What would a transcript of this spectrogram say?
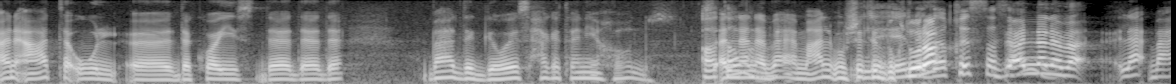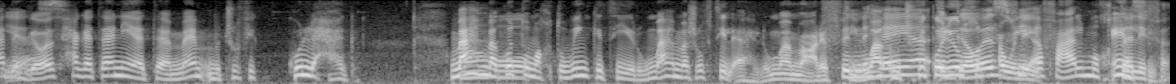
أنا قعدت أقول آه، ده كويس ده ده ده. بعد الجواز حاجة تانية خالص. آه اسالني أنا. بقى يا معلم مش أنت الدكتورة؟ ده قصة تانية. أنا بقى. لا بعد Yes. الجواز حاجة تانية تمام بتشوفي كل حاجة. مهما كنتوا مخطوبين كتير ومهما شفتي الأهل ومهما في عرفتي وما النهاية بتشوفي كل يوم الجواز فيه وليل. أفعال مختلفة.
